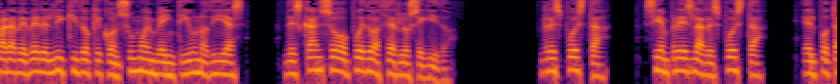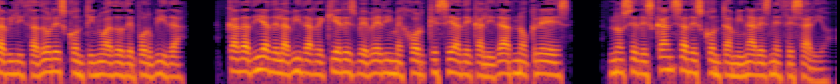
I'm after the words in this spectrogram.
para beber el líquido que consumo en 21 días, descanso o puedo hacerlo seguido? Respuesta, siempre es la respuesta, el potabilizador es continuado de por vida, cada día de la vida requieres beber y mejor que sea de calidad no crees, no se descansa descontaminar es necesario.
